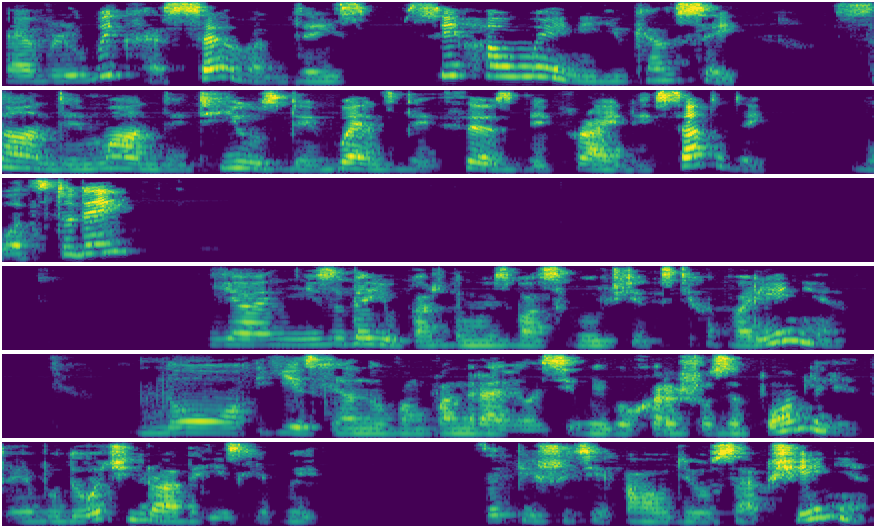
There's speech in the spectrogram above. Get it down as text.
Every week has seven days. See how many you can say. Sunday, Monday, Tuesday, Wednesday, Thursday, Friday, Saturday. What's today? Я не задаю каждому из вас выучить это стихотворение, но если оно вам понравилось и вы его хорошо запомнили, то я буду очень рада, если вы запишите аудиосообщение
